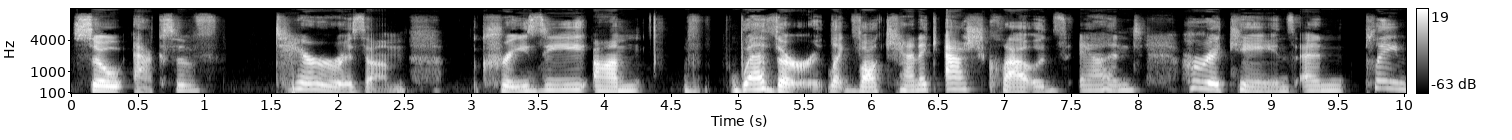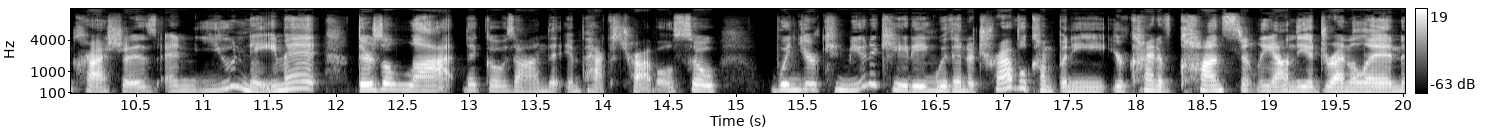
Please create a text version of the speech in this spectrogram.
So acts of terrorism crazy um weather like volcanic ash clouds and hurricanes and plane crashes and you name it there's a lot that goes on that impacts travel. So when you're communicating within a travel company you're kind of constantly on the adrenaline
